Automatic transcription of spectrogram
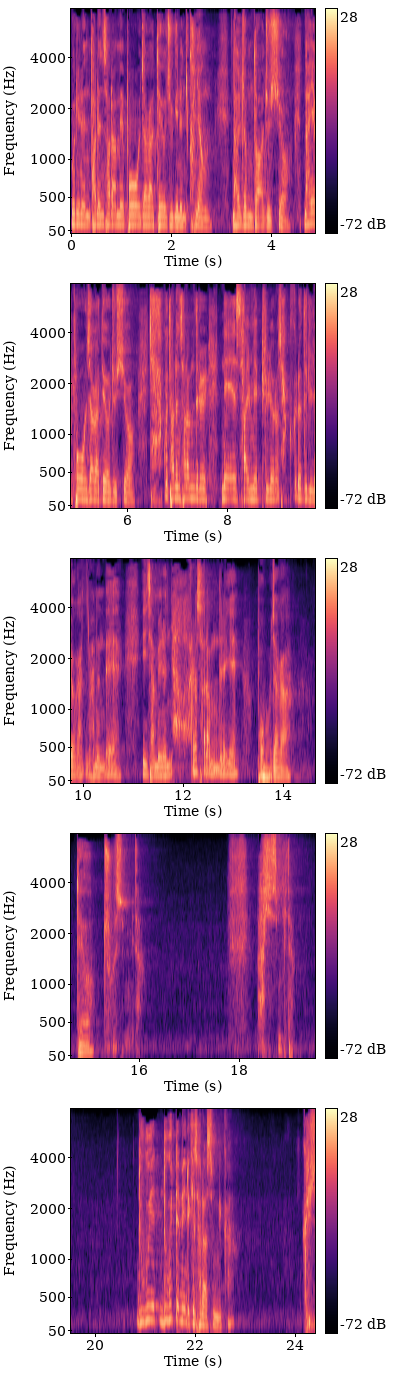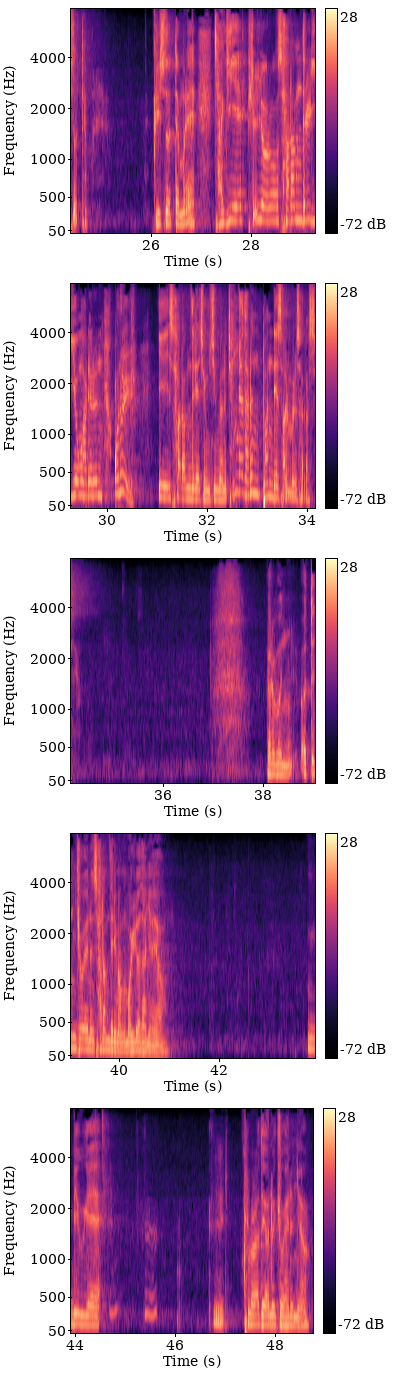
우리는 다른 사람의 보호자가 되어주기는 커녕 날 좀 도와주시오. 나의 보호자가 되어주시오. 자꾸 다른 사람들을 내 삶의 필요로 자꾸 끌어들이려고 하는데 이 자매는 여러 사람들에게 보호자가 되어 주었습니다. 멋있습니다. 누구의, 누구 때문에 이렇게 살았습니까? 그리스도 때문에. 그리스도 때문에 자기의 필요로 사람들을 이용하려는 오늘 이 사람들의 정신과는 전혀 다른 반대 삶을 살았어요. 여러분, 어떤 교회는 사람들이 막 몰려다녀요. 미국의 콜로라도의 어느 교회는요,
